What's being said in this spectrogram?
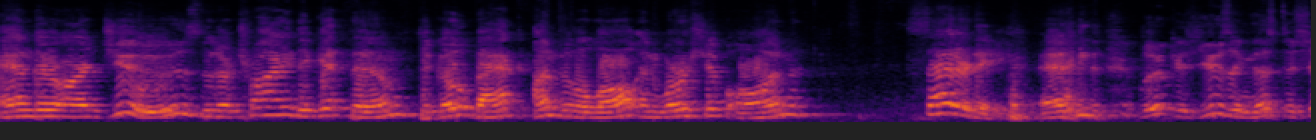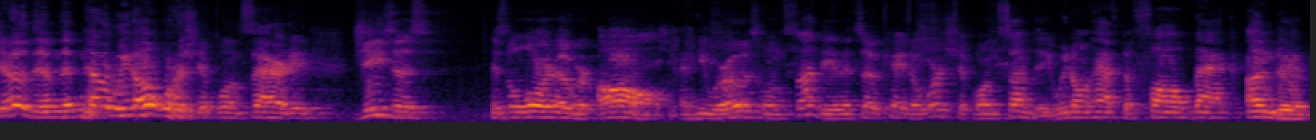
And there are Jews that are trying to get them to go back under the law and worship on Saturday. And Luke is using this to show them that no, we don't worship on Saturday. Jesus is the Lord over all, and he rose on Sunday, and it's okay to worship on Sunday. We don't have to fall back under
